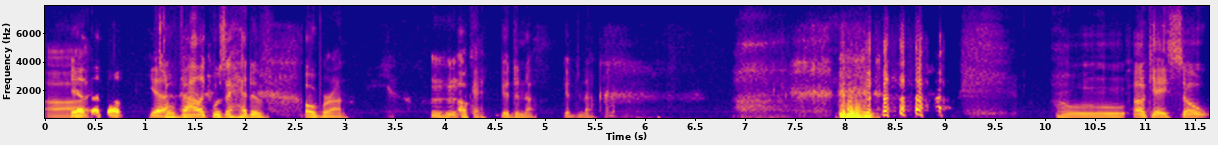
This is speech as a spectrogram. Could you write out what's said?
Uh, yeah, that's all. Yeah. So Valak was ahead of Oberon. hmm Okay, good to know. Good to know. oh, okay. So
